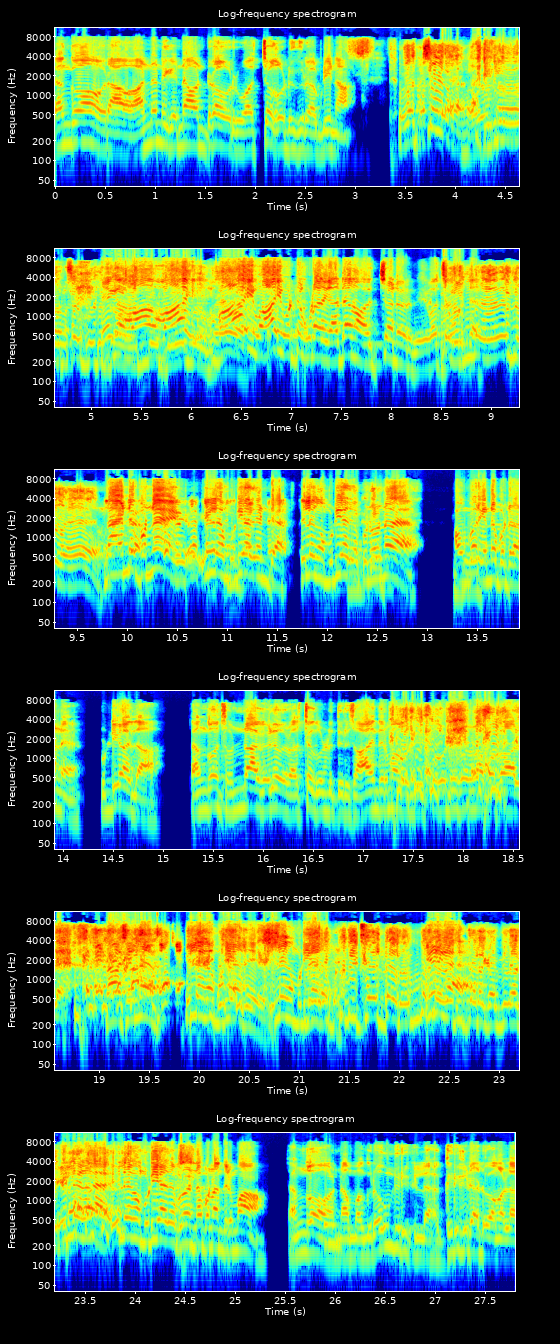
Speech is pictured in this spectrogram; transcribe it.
தங்கம் ஒரு அண்ணனுக்கு என்ன பண்ற? ஒரு வச்ச கொடுக்குற அப்படின்னா. வாய்? வாய் வாய் ஒட்டக்கூடாது. அதாங்க வச்சான்னு வருது. வச்ச? நான் என்ன பண்ணேன்? இல்ல முடியாதுன்ட்டேன். இல்லங்க முடியாது. அப்படின்னு அவன் பாரு என்ன பண்றான்னு. முடியாதா? தங்கம் சொன்னாங்களே ஒரு ரத்த கொடுத்துரு சாயந்தரமா கொண்டு வந்து கொடுக்கலாம் பரவாயில்ல நான் சொன்னேன் இல்லங்க முடியாது. இல்லங்க முடியாது. இல்லங்க. இல்லங்க முடியாது. என்ன பண்ணா தெரியுமா? தங்கம் நம்ம கிரவுண்ட் இருக்குல்ல கிரிக்கெட் ஆடுவாங்கல்ல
